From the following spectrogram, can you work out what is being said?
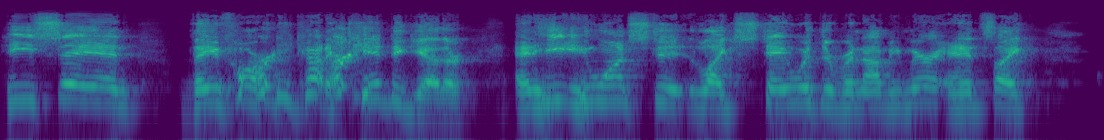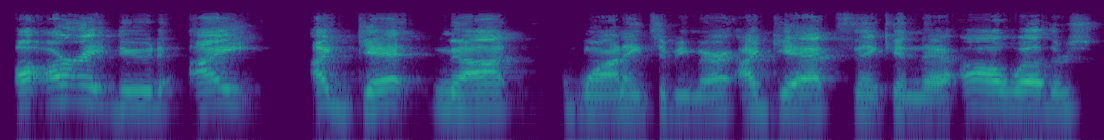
he's saying they've already got a kid together and he, he wants to like stay with her but not be married. And it's like, all right, dude, I I get not wanting to be married. I get thinking that, oh, well, there's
